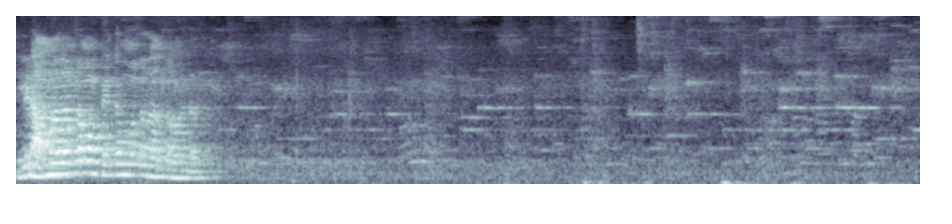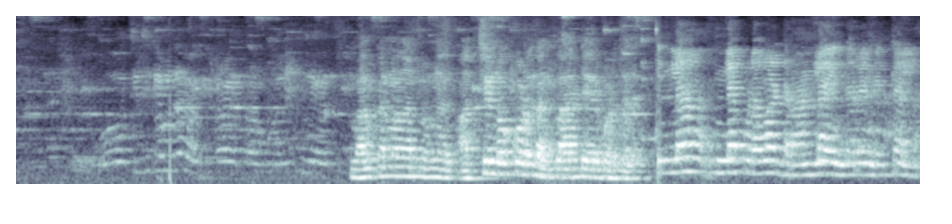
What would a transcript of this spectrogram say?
ఇక్కడ అమ్మ దాంట్లో మా పెద్దమ్మ దాంట్లో ఉంటుంది మల్కన్న దాంట్లో ఉన్నది. వచ్చి నొక్కడు కానీ క్లారిటీ ఏర్పడుతుంది. ఇంట్లో ఇంట్లో కూడా పడ్డారు అందులో రెండిట్లల్లో.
